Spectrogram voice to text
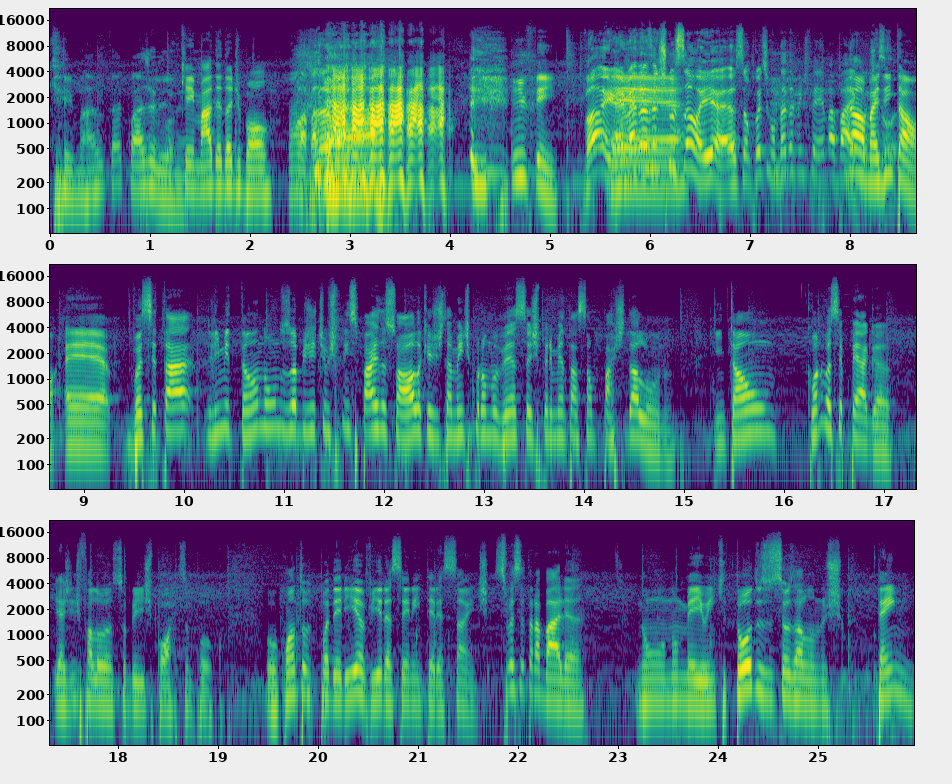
Queimado tá quase ali, O né? queimado é dodgeball. Vamos lá, para lá. enfim. Vai, É. vai dar essa discussão aí. é, São coisas completamente diferentes, mas vai. Não, mas continua. então, é, você tá limitando um dos objetivos principais da sua aula, que é justamente promover essa experimentação por parte do aluno. Então, quando você pega, e a gente falou sobre esportes um pouco, o quanto poderia vir a ser interessante. Se você trabalha num, num meio em que todos os seus alunos têm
